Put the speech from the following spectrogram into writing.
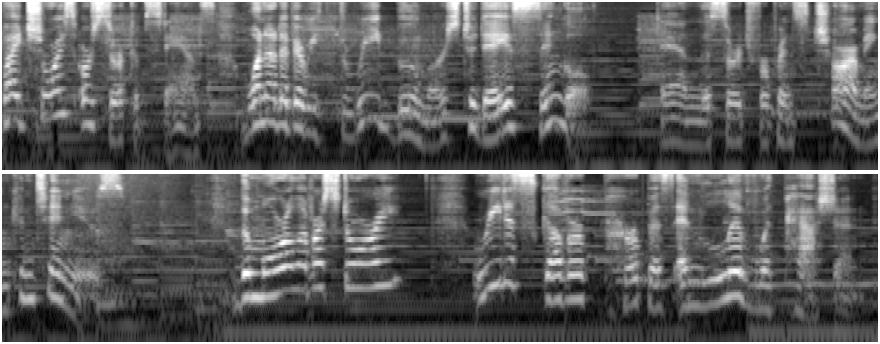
By choice or circumstance, one out of every three boomers today is single, and the search for Prince Charming continues. The moral of our story? Rediscover purpose and live with passion.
